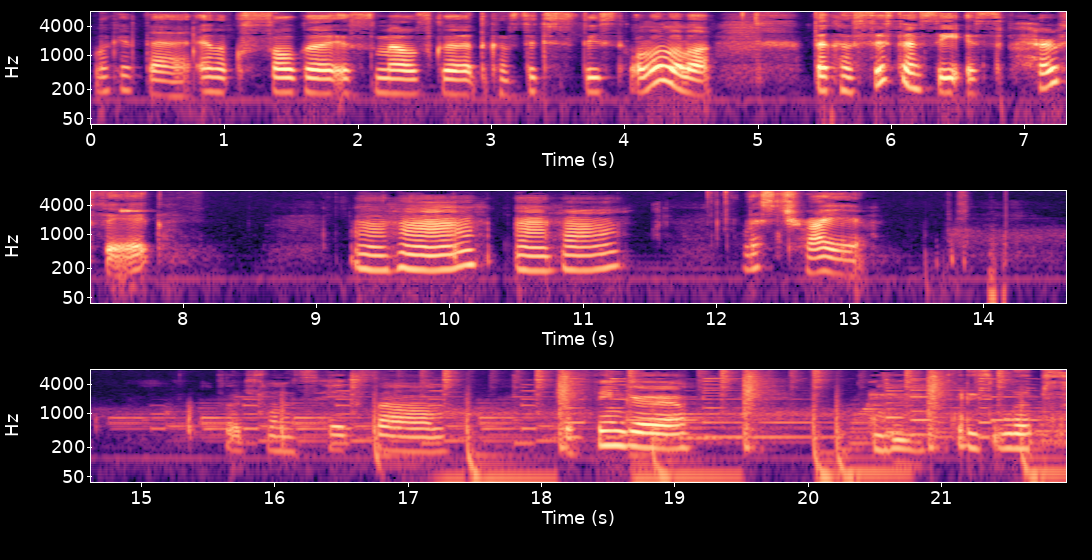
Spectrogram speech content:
Look at that. It looks so good. It smells good. The consistency, oh, the consistency is perfect. Mm-hmm. Mm-hmm. Let's try it. So I just want to take some the finger mm, for these lips.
